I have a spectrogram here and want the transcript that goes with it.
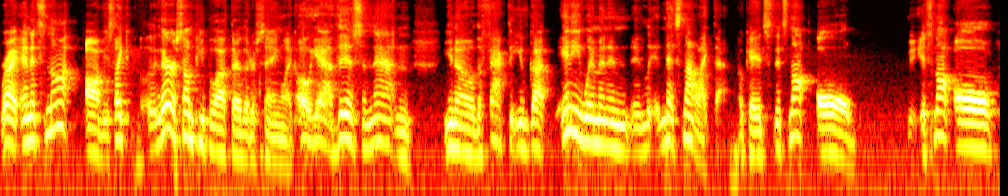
Right. And it's not obvious. Like there are some people out there that are saying like, "Oh yeah, this and that and you know, the fact that you've got any women and, and it's not like that. Okay? It's it's not all it's not all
